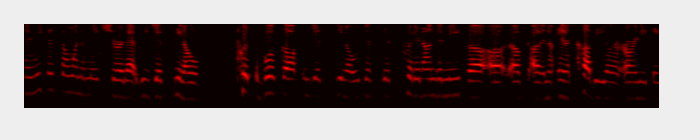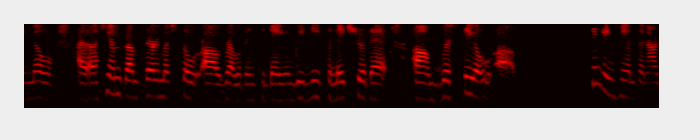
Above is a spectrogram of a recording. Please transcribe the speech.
and we just don't want to make sure that we just you know put the book up and just you know just just put it underneath a, a, a, in, a in a cubby or, or anything. No, uh, hymns are very much so uh, relevant today, and we need to make sure that um, we're still uh, singing hymns in our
